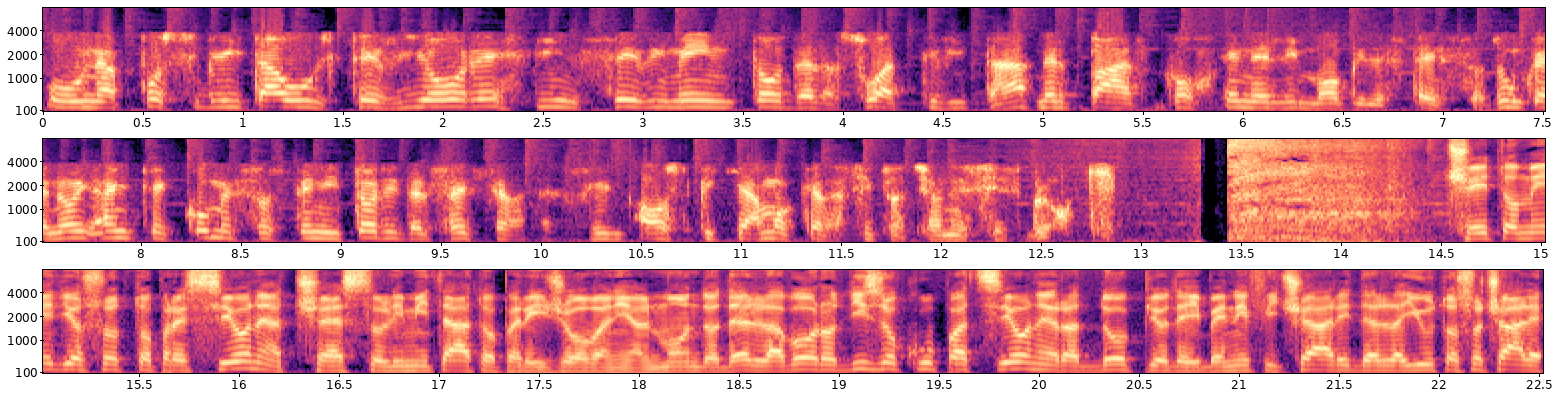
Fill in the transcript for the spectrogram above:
una possibilità ulteriore di inserimento della sua attività nel parco e nell'immobile stesso. Dunque noi anche come sostenitori del Festival del Film auspichiamo che la situazione si sblocchi. Ceto medio sotto pressione, accesso limitato per i giovani al mondo del lavoro, disoccupazione e raddoppio dei beneficiari dell'aiuto sociale.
